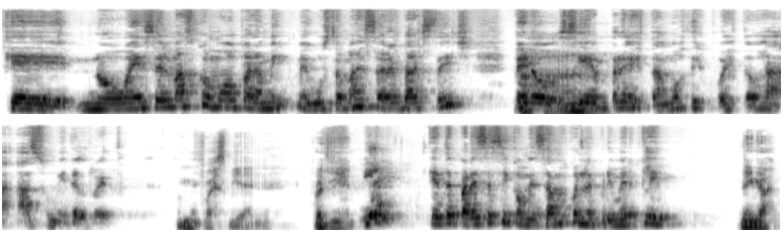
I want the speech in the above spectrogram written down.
que no es el más cómodo para mí. Me gusta más estar en backstage, pero siempre estamos dispuestos a, a asumir el reto. Pues bien, pues bien. Bien, ¿qué te parece si comenzamos con el primer clip? Venga.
